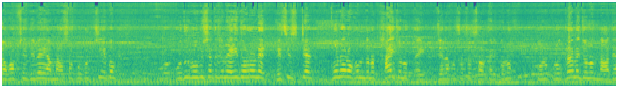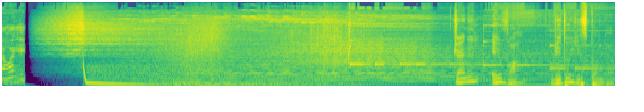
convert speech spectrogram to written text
জবাব সে দেবে, আমরা আশা করছি এবং অদূর ভবিষ্যতে যেন এই ধরনের ফেসিস্টের কোনো রকম যেন ঠাই যেন এই জেলা প্রশাসন সরকারি কোনো কোনো প্রোগ্রামে যেন না দেওয়া হয়, এই চ্যানেল এ ওয়ান হৃদয়ের স্পন্দন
